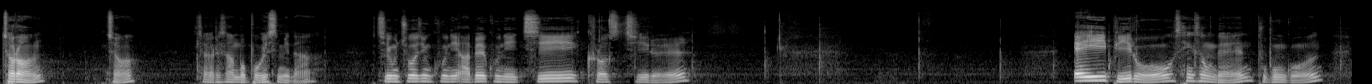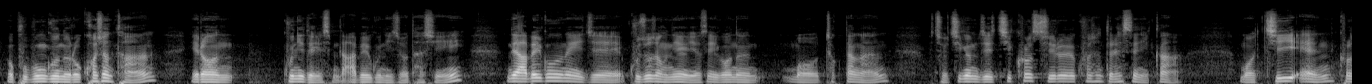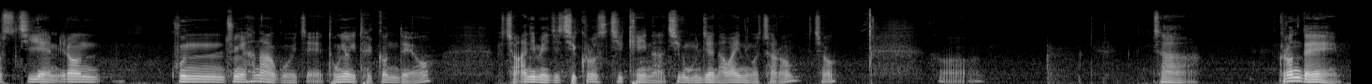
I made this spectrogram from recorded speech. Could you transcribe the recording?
저런, 그죠? 자, 그래서 한번 보겠습니다. 지금 주어진 군이 아벨 군이 G 크로스 G를 A, B로 생성된 부분군, 이 부분군으로 쿼션탄 이런 군이 되겠습니다. 아벨군이죠, 다시. 근데 아벨군의 이제 구조 정리에 의해서 이거는 뭐 적당한 그렇죠. 지금 이제 G 크로스 G를 쿼션트를 했으니까 뭐 GN 크로스 GM 이런 군 중에 하나하고 이제 동형이 될 건데요. 그렇죠. 아니면 이제 G 크로스 GK나 지금 문제에 나와 있는 것처럼 그렇죠. 어, 자, 그런데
